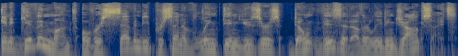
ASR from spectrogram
In a given month, over 70% of LinkedIn users don't visit other leading job sites.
